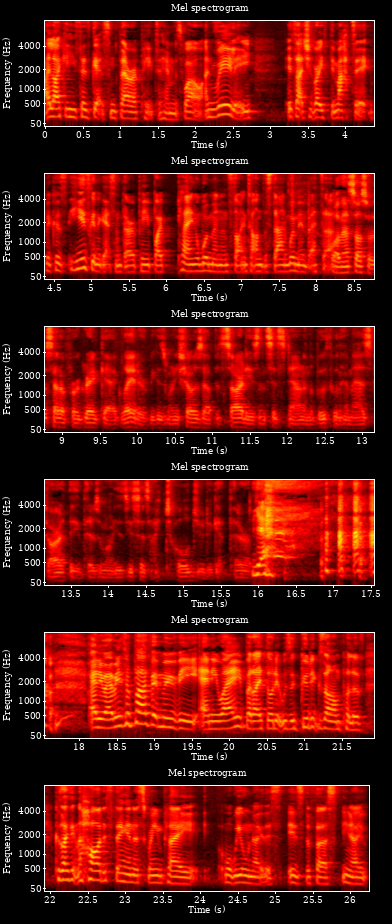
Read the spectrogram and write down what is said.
I like it. He says, "Get some therapy" to him as well, and really. It's actually very thematic because he is going to get some therapy by playing a woman and starting to understand women better. Well, and that's also a setup for a great gag later because when he shows up at Sardi's and sits down in the booth with him as Dorothy, there's a moment he says, "I told you to get therapy." Yeah. anyway, I mean, it's a perfect movie anyway, but I thought it was a good example of because I think the hardest thing in a screenplay, well, we all know this, is the first, you know,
